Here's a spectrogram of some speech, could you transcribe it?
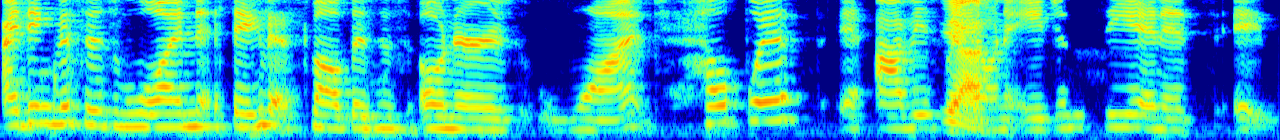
I think this is one thing that small business owners want help with. obviously, yeah. I own an agency and it's it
